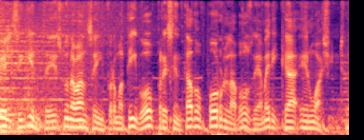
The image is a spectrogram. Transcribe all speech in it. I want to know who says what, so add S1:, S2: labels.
S1: El siguiente es un avance informativo presentado por La Voz de América en Washington.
